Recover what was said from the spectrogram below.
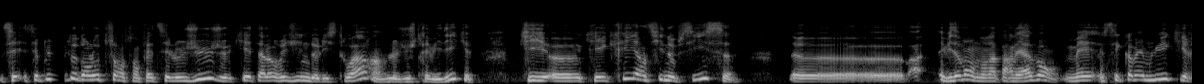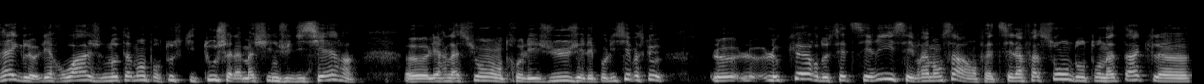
c'est plutôt dans l'autre sens, en fait. C'est le juge qui est à l'origine de l'histoire, le juge Trévidic, qui, euh, écrit un synopsis. Euh, bah, évidemment, on en a parlé avant, mais c'est quand même lui qui règle les rouages, notamment pour tout ce qui touche à la machine judiciaire, euh, les relations entre les juges et les policiers, parce que le, le, cœur de cette série, c'est vraiment ça, en fait. C'est la façon dont on attaque le,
